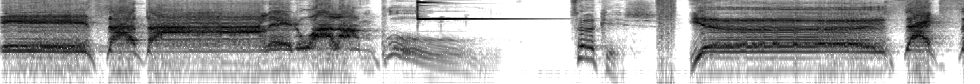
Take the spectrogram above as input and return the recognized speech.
Isatan in Walampu. Turkish. You Saxon!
